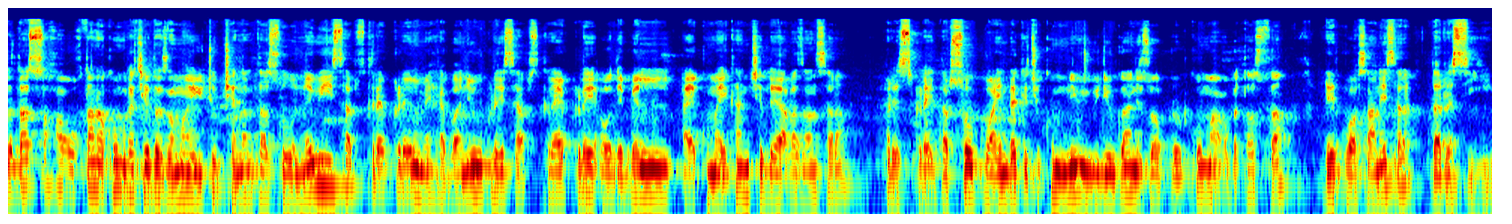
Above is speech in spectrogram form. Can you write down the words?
له تاسو څخه غوښتنه کوم که چېرته زما یوټیوب چینل تاسو نه وي سبسکرایب کړی نو مهرباني وکړئ سبسکرایب کړئ او د بل کوم ایکن چې دی هغه ځان سره پریس کړئ تر څو په آینده کې چې کوم نوي ویډیوګانې زه اپلوډ کوم هغه به تاسو ته ډېر په اسانۍ سره در رسیږي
